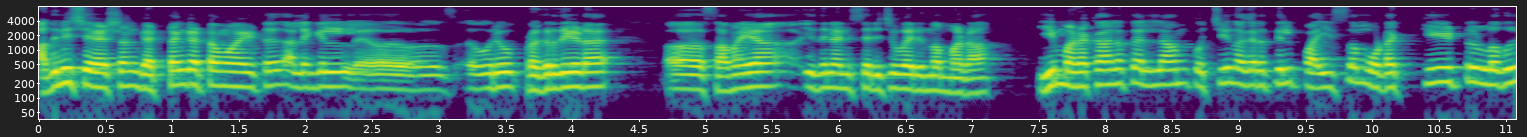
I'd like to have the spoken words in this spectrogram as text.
അതിനുശേഷം ഘട്ടം ഘട്ടമായിട്ട് അല്ലെങ്കിൽ ഒരു പ്രകൃതിയുടെ സമയ ഇതിനനുസരിച്ച് വരുന്ന മഴ. ഈ മഴക്കാലത്തെല്ലാം കൊച്ചി നഗരത്തിൽ പൈസ മുടക്കിയിട്ടുള്ളത്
